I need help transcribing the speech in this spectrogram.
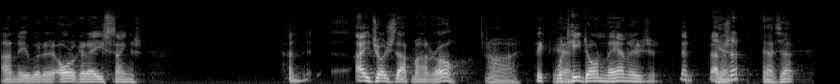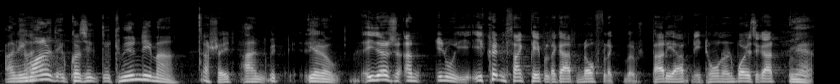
and he would have organised things. And I judged that man wrong. Aye. Like, What he done then, is, then that's yeah, it. That's it. And he wanted it because he's a community man. That's right. And, Bec- you know, He does, and you know, you couldn't thank people like that enough, like Paddy Anthony, Toner, and boys like that. Yeah.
